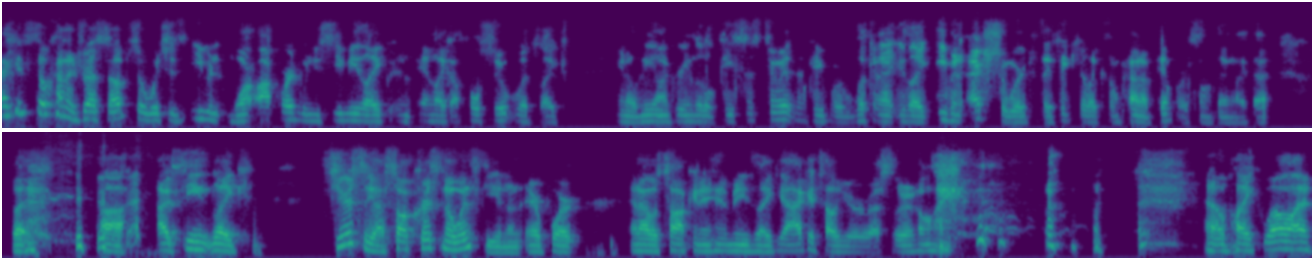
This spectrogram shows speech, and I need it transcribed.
I can still kind of dress up, so which is even more awkward when you see me like in, in like a full suit with like you know neon green little pieces to it, and people are looking at you like even extra weird because they think you're like some kind of pimp or something like that. But uh, I've seen like seriously, I saw Chris Nowinski in an airport, and I was talking to him, and he's like, "Yeah, I could tell you're a wrestler," and I'm like, and I'm like, "Well, I."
